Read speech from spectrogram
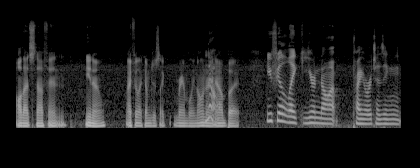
all that stuff. And you know, I feel like I'm just like rambling on right now, but You feel like you're not prioritizing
